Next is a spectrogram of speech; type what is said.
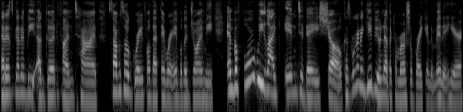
that it's going to be a good, fun time. So I'm so grateful that they were able to join me. And before we like end today's show, because we're going to give you another commercial break in a minute here,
